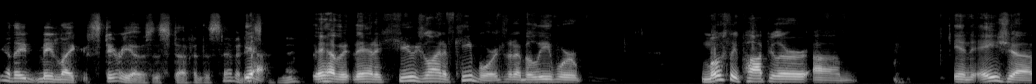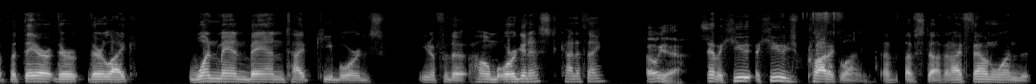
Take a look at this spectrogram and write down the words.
Yeah, they made like stereos and stuff in the seventies. Yeah. they have a, they had a huge line of keyboards that I believe were mostly popular um, in Asia, but they're they're they're like one man band type keyboards, you know, for the home organist kind of thing. Oh yeah. They have a huge a huge product line of, of stuff, and I found one that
